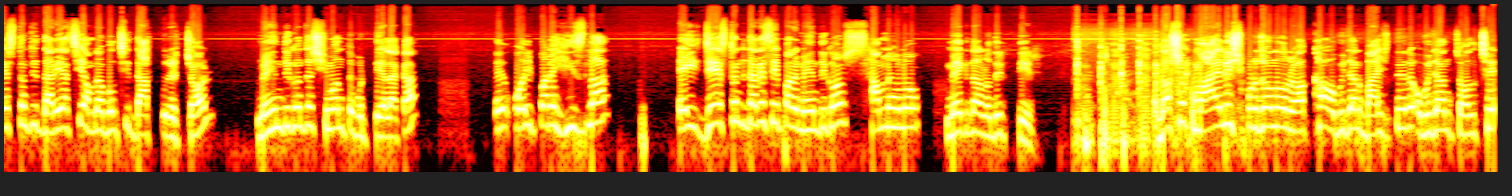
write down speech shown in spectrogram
যে স্থানটি দাঁড়িয়ে আছি, আমরা বলছি দাঁতপুরের চর। মেহেন্দিগঞ্জের সীমান্তবর্তী এলাকা। এই ওই পারে হিজলা এই যে স্থানটি দাঁড়িয়ে সেই পারে মেহেন্দিগঞ্জ সামনে হলো মেঘনা নদীর তীর। দর্শক মাইলিশ প্রজনন রক্ষা অভিযান বাইশ দিনের অভিযান চলছে।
